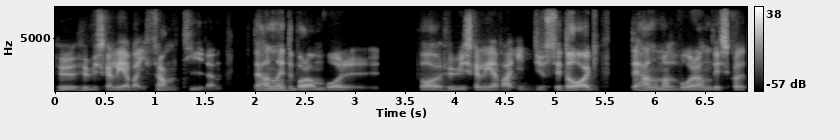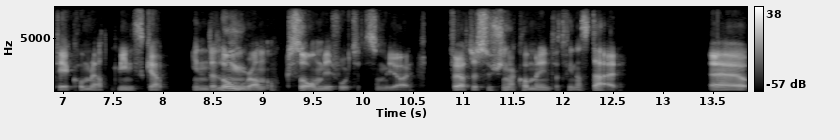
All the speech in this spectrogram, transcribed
hur, hur vi ska leva i framtiden. Det handlar inte bara om vår vad, hur vi ska leva i- just idag. Det handlar om att vår livskvalitet kommer att minska in the long run också om vi fortsätter som vi gör. För att resurserna kommer inte att finnas där. Eh,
